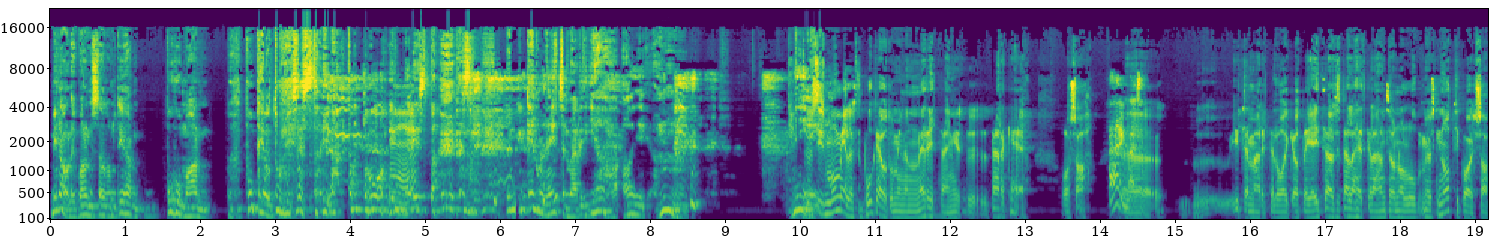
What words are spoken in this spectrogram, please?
minä olin valmistautunut ihan puhumaan pukeutumisesta ja tatuoinneista. Kelloinen itsemäärin, jaa, ai, hmm. Niin. No, siis mun mielestä pukeutuminen on erittäin tärkeä osa Äärimmäisen. itsemäärittelyoikeutta. Ja itse asiassa tällä hetkellä se on ollut myöskin otsikoissa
